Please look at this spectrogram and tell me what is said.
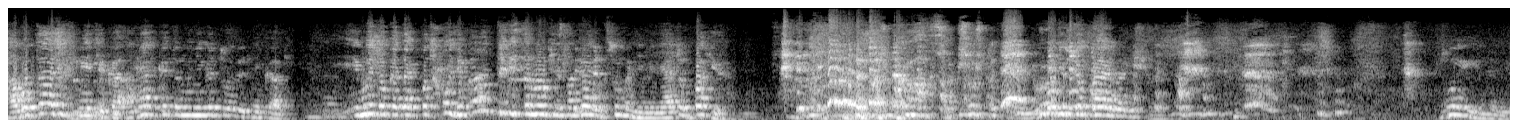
А вот та арифметика, она к этому не готовит никак. И мы только так подходим, а перестановки слагаем, сумма не меня, а тут бах? Что ж такое? Вроде все правильно решил. Ну и наверное.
